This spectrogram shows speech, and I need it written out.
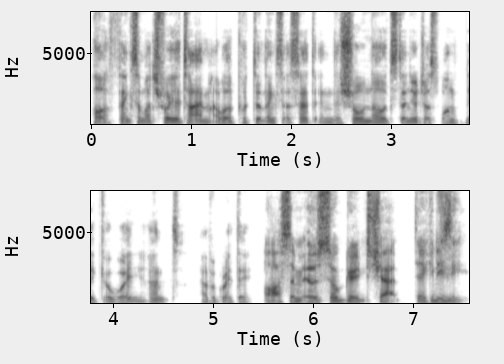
Paul, thanks so much for your time. I will put the links I said in the show notes. Then you're just one click away and have a great day. Awesome. It was so great to chat. Take it easy.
